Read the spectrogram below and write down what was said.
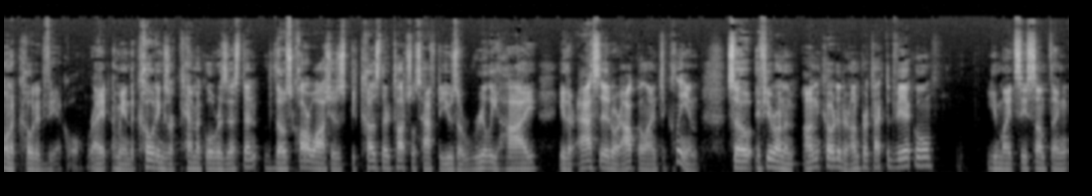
on a coated vehicle, right? I mean, the coatings are chemical resistant. Those car washes, because they're touchless, have to use a really high either acid or alkaline to clean. So if you're on an uncoated or unprotected vehicle, you might see something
